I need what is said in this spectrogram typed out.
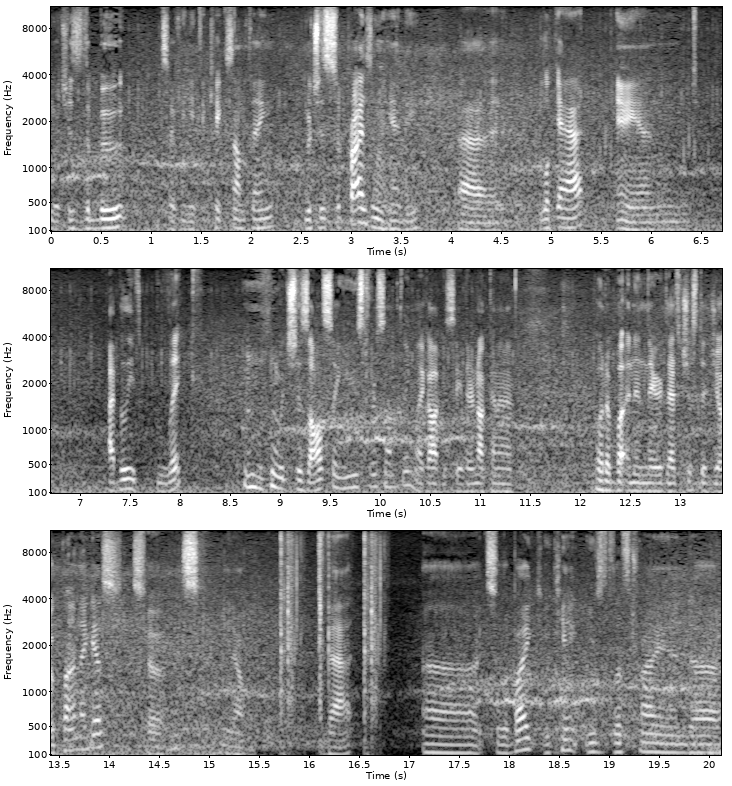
which is the boot. So if you need to kick something, which is surprisingly handy, uh, look at, and I believe lick, which is also used for something. Like obviously they're not gonna put a button in there that's just a joke button, I guess. So it's you know that. Uh, so the bike you can't use. Let's try and uh,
